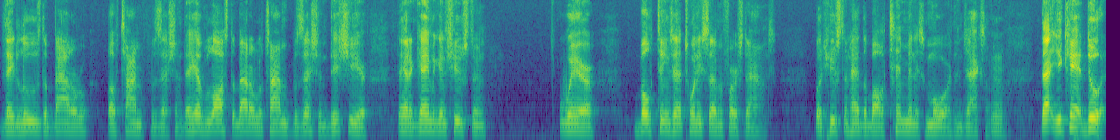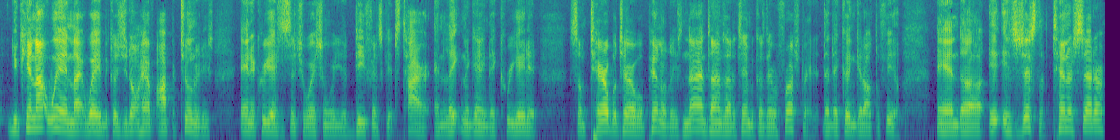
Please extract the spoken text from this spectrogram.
they lose the battle of time of possession. They have lost the battle of time of possession this year. They had a game against Houston where both teams had 27 first downs, but Houston had the ball 10 minutes more than Jacksonville. Mm. That you can't do it. You cannot win that way because you don't have opportunities, and it creates a situation where your defense gets tired. And late in the game, they created some terrible, terrible penalties nine times out of ten because they were frustrated that they couldn't get off the field. And uh, it, it's just a tenor setter,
